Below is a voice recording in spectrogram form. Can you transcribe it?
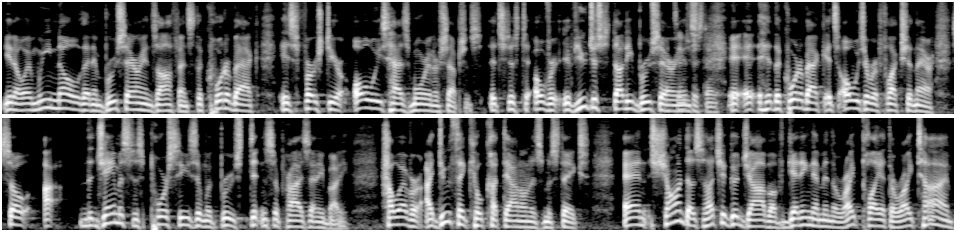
You know, and we know that in Bruce Arians' offense, the quarterback his first year always has more interceptions. It's just over. If you just study Bruce Arians, it, it, the quarterback, it's always a reflection there. So. I the Jameis's poor season with Bruce didn't surprise anybody. However, I do think he'll cut down on his mistakes. And Sean does such a good job of getting them in the right play at the right time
